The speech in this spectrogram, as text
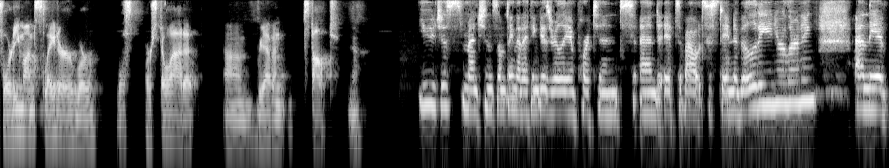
40 months later, we're, we're still at it. Um, we haven't stopped. Yeah. You just mentioned something that I think is really important, and it's about sustainability in your learning and the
